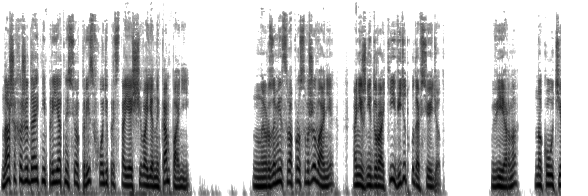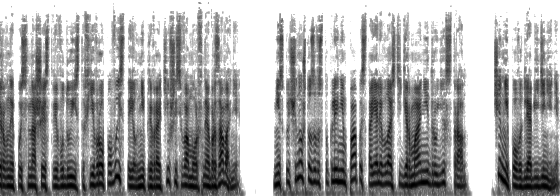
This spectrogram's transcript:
наших ожидает неприятный сюрприз в ходе предстоящей военной кампании». Ну и, разумеется, вопрос выживания. Они же не дураки, видят, куда все идет. Верно. Нокаутированная после нашествия вудуистов Европа выстоял, не превратившись в аморфное образование. Не исключено, что за выступлением папы стояли власти Германии и других стран. Чем не повод для объединения?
